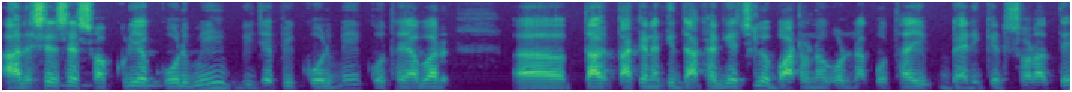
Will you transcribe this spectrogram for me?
আর এস এস এর সক্রিয় কর্মী, বিজেপি কর্মী কোথায় আবার তাকে নাকি দেখা গিয়েছিল বাটানগর না কোথায় ব্যারিকেড সরাতে।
